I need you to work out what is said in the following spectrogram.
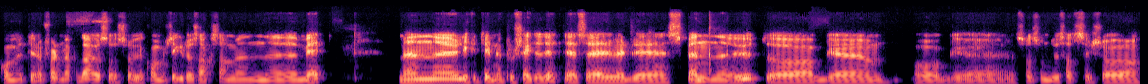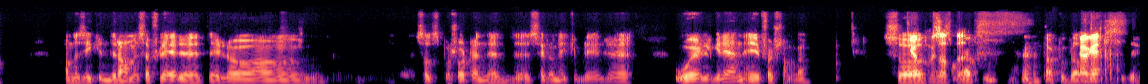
kommer vi til å følge med på deg også, så vi kommer sikkert til å snakke sammen uh, mer. Men uh, lykke til med prosjektet ditt. Det ser veldig spennende ut. Og, uh, og sånn som du satser, så kan det sikkert dra med seg flere til å satse på shorthandy, selv om det ikke blir OL-gren i første omgang. Så ja, vi satser på. Takk for praten. Okay.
